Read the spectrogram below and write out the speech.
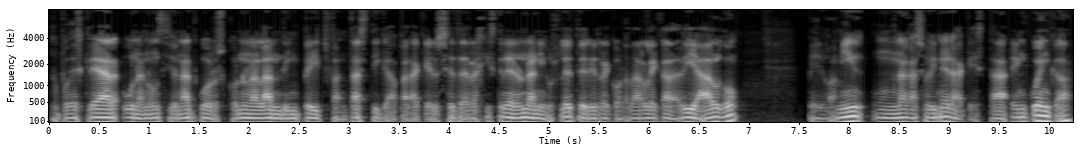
Tú puedes crear un anuncio en AdWords con una landing page fantástica para que él se te registre en una newsletter y recordarle cada día algo, pero a mí una gasolinera que está en Cuenca,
